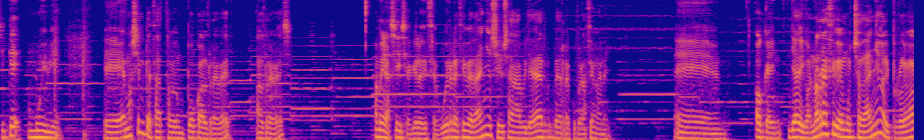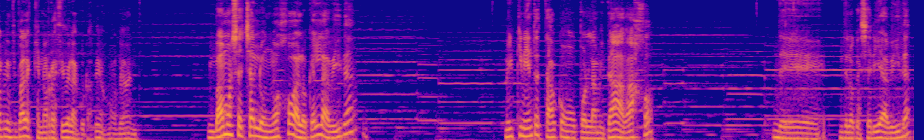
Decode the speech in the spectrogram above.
Así que muy bien. Eh, hemos empezado esta vez un poco al revés. Al revés. Ah, mira, sí, sí, aquí lo dice. Wii recibe daño si usa habilidad de recuperación en él. Eh, ok, ya digo, no recibe mucho daño. El problema principal es que no recibe la curación, obviamente. Vamos a echarle un ojo a lo que es la vida. 1500 está como por la mitad abajo de, lo que sería vida.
